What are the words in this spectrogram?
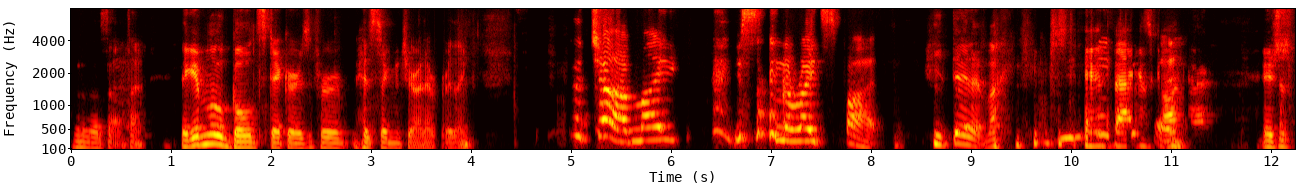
one of those all the time. They give him little gold stickers for his signature on everything. Good job, Mike. You signed the right spot. He did it, Mike. He just hands back his contract. It's just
